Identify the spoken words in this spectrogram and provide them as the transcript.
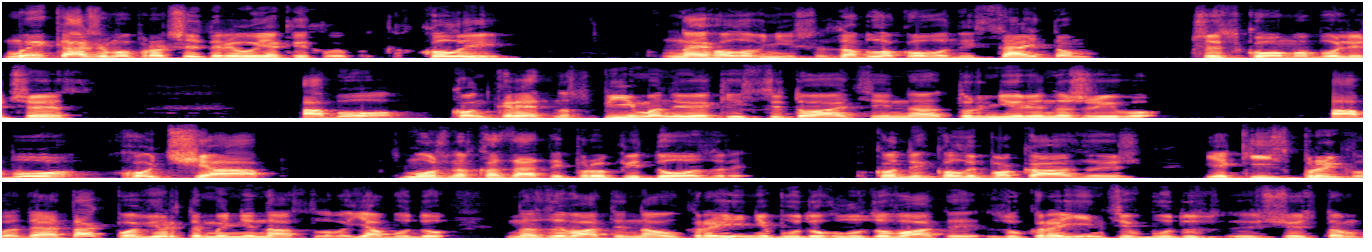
Ми кажемо про читерів у яких випадках? Коли найголовніше, заблокований сайтом, ческом або лічес, або конкретно спійманий у якійсь ситуації на турнірі наживо, або хоча б можна казати про підозри, коли, коли показуєш якісь приклади. А так, повірте мені на слово, я буду називати на Україні, буду глузувати з українців, буду щось там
